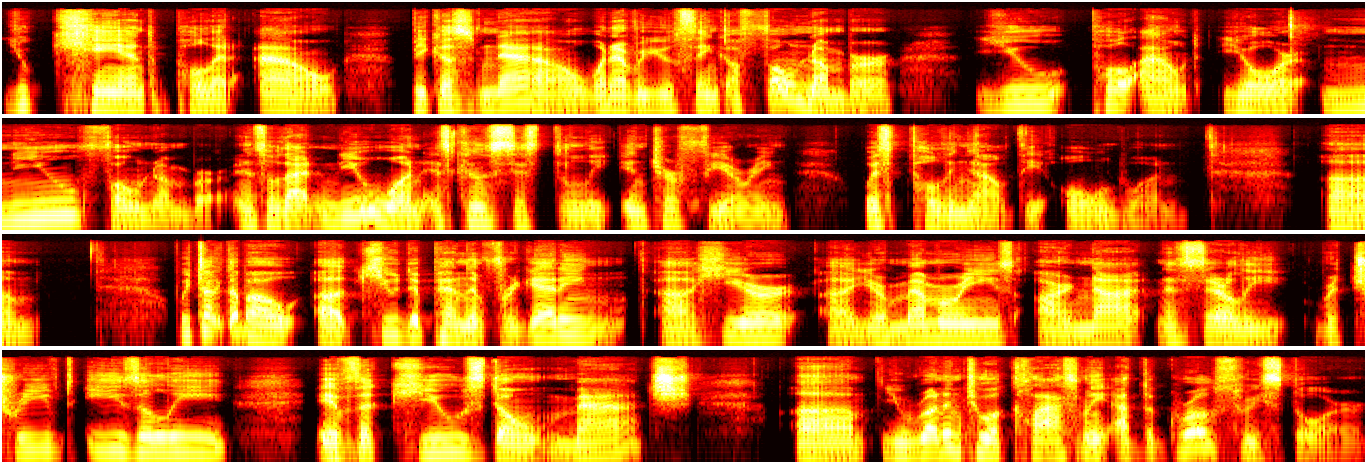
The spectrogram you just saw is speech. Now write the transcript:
you can't pull it out because now, whenever you think a phone number, you pull out your new phone number. And so that new one is consistently interfering with pulling out the old one. Um, we talked about uh, cue dependent forgetting. Uh, here, uh, your memories are not necessarily retrieved easily if the cues don't match. Um, you run into a classmate at the grocery store.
